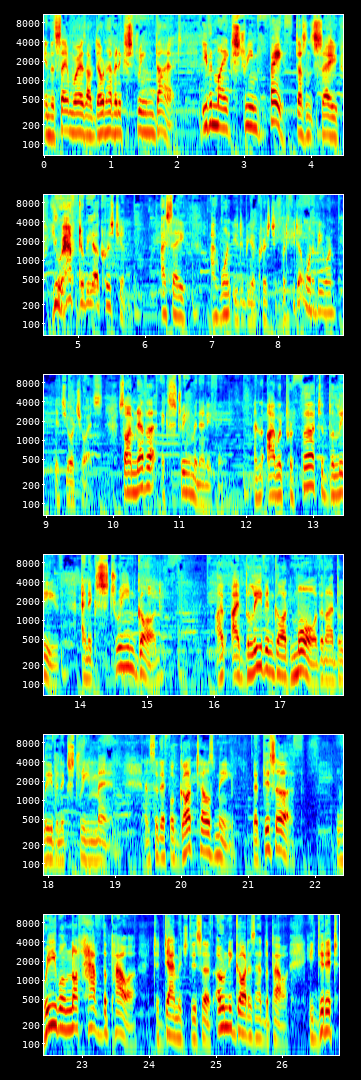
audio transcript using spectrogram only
In the same way as I don't have an extreme diet. Even my extreme faith doesn't say, you have to be a Christian. I say, I want you to be a Christian. But if you don't want to be one, it's your choice. So I'm never extreme in anything. And I would prefer to believe an extreme God. I, I believe in God more than I believe in extreme man. And so therefore, God tells me that this earth, we will not have the power to damage this earth. Only God has had the power. He did it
